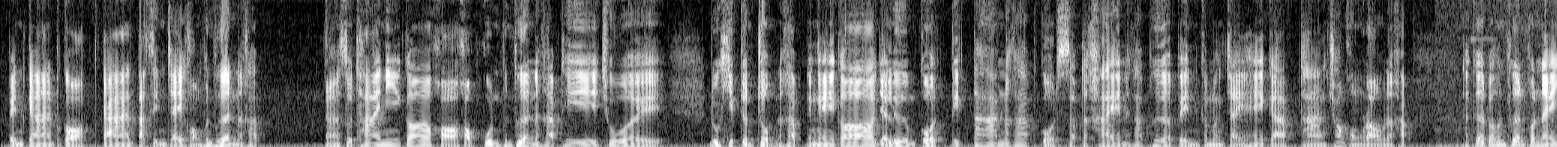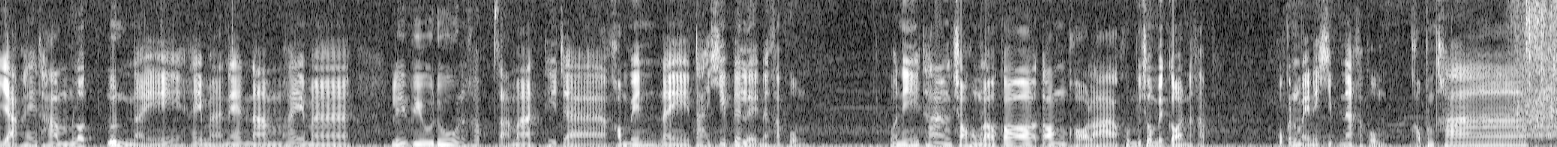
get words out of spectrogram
เป็นการประกอบการตัดสินใจของเพื่อนๆนะครับ สุดท้ายนี้ก็ขอขอบคุณเพื่อนๆนะครับที่ช่วย ดูคลิปจนจบนะครับ ยังไงก็อย่าลืมกดติดตามนะครับ กด Subscribe นะครับ เพื่อเป็นกำลังใจให้กับทางช่องของเรานะครับ ถ้าเกิดว่าเพื่อนๆ คนไหนอยากให้ทำรถรุ่นไหน ให้มาแนะนำให้มารีวิวดูนะครับ สามารถที่จะคอมเมนต์ในใต้คลิปได้เลยนะครับผม วันนี้ทางช่องของเราก็ต้องขอลาคุณผู้ชมไปก่อนนะครับ พบกันใหม่ในคลิปหน้าครับผม ขอบคุณครับ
